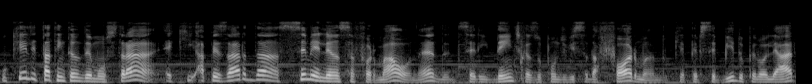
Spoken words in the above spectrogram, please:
o que ele está tentando demonstrar é que, apesar da semelhança formal, né, de serem idênticas do ponto de vista da forma, do que é percebido pelo olhar,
